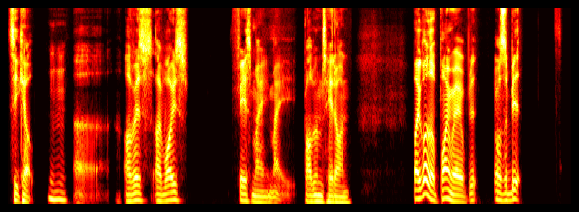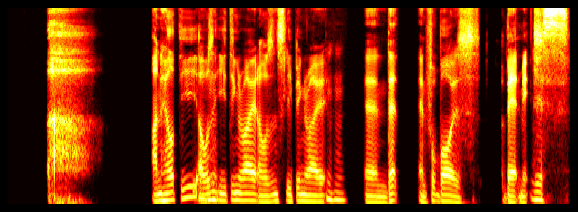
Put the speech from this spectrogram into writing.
seek help. Mhm. Uh, always I've always faced my my problems head on, but I got to a point where it was a bit- it was a bit unhealthy. I wasn't eating right. I wasn't sleeping right, Mhm. and that and football is a bad mix Yes.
